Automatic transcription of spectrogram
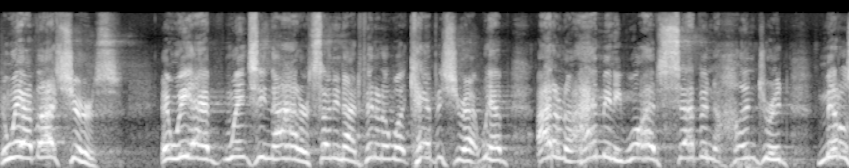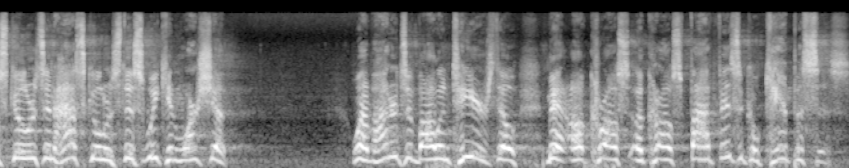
And we have ushers. And we have Wednesday night or Sunday night, depending on what campus you're at. We have, I don't know how many, we'll have 700 middle schoolers and high schoolers this week in worship. We'll have hundreds of volunteers. They'll, man, across, across five physical campuses.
